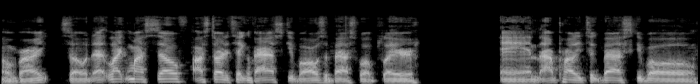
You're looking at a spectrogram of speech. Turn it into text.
All right. So that, like myself, I started taking basketball. I was a basketball player and I probably took basketball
